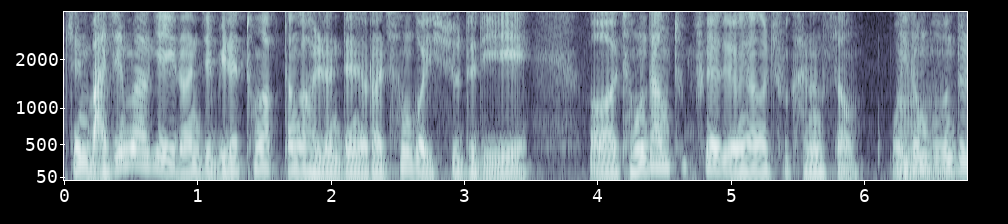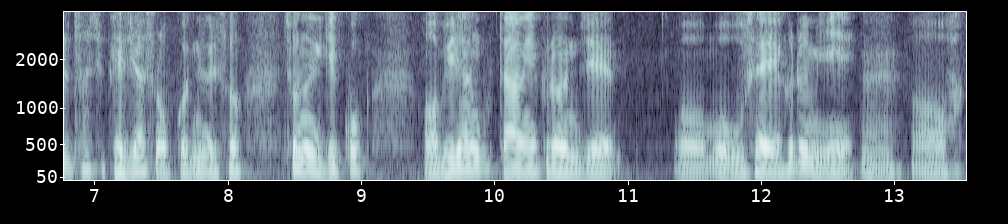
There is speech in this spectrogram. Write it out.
지금 마지막에 이런 이제 미래통합당과 관련된 여러 가지 선거 이슈들이 어 정당 투표에도 영향을 줄 가능성 뭐 이런 부분들도 사실 배제할 수는 없거든요. 그래서 저는 이게 꼭 어, 미래한국당의 그런 이제 어뭐 우세 흐름이 네. 어확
